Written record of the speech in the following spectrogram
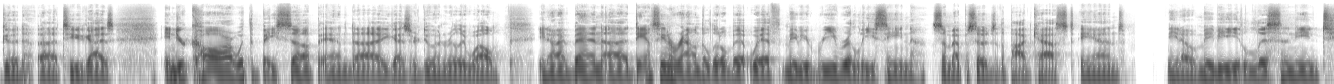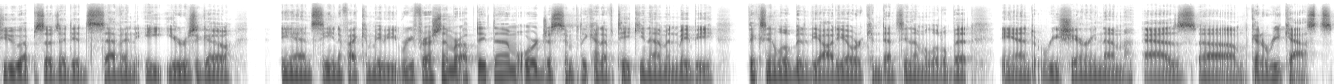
good uh, to you guys in your car with the bass up, and uh, you guys are doing really well. You know, I've been uh, dancing around a little bit with maybe re-releasing some episodes of the podcast, and you know, maybe listening to episodes I did seven, eight years ago, and seeing if I can maybe refresh them or update them, or just simply kind of taking them and maybe fixing a little bit of the audio or condensing them a little bit and resharing them as um, kind of recasts.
